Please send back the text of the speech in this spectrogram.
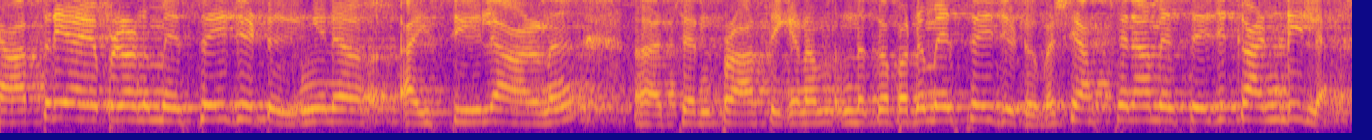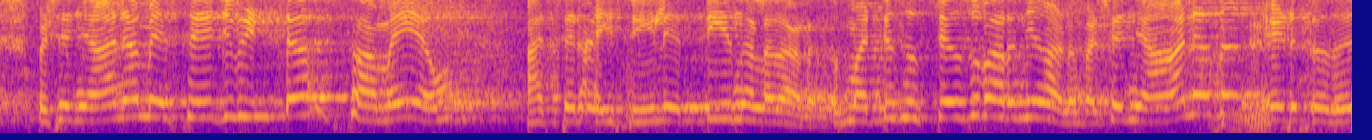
രാത്രി ആയപ്പോഴാണ് മെസ്സേജ് ഇട്ട് ഇങ്ങനെ ഐ സിയിലാണ് അച്ഛൻ പ്രാർത്ഥിക്കണം എന്നൊക്കെ പറഞ്ഞ് മെസ്സേജ് ഇട്ടു. പക്ഷെ അച്ഛൻ ആ മെസ്സേജ് കണ്ടില്ല. പക്ഷെ ഞാൻ ആ മെസ്സേജ് വിട്ട സമയം അച്ഛൻ ഐ സിയിൽ എത്തി എന്നുള്ളതാണ്. മറ്റ് സിസ്റ്റേഴ്സ് പറഞ്ഞു കാണും. പക്ഷെ ഞാനത് എടുത്തത്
